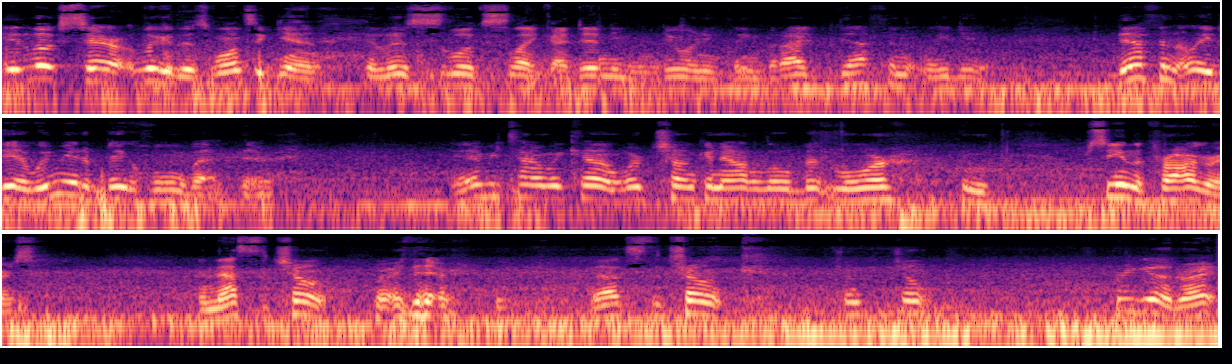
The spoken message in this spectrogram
It looks terrible. Look at this once again. This looks like I didn't even do anything, but I definitely did. Definitely did. We made a big hole back there. Every time we come, we're chunking out a little bit more. And we're seeing the progress. And that's the chunk right there. That's the chunk. Chunky chunk. Pretty good, right?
